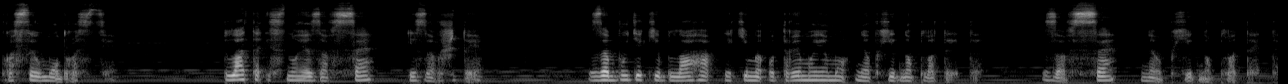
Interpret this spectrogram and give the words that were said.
просив мудрості. Плата існує за все і завжди. За будь-які блага, які ми отримуємо, необхідно платити. За все необхідно платити.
